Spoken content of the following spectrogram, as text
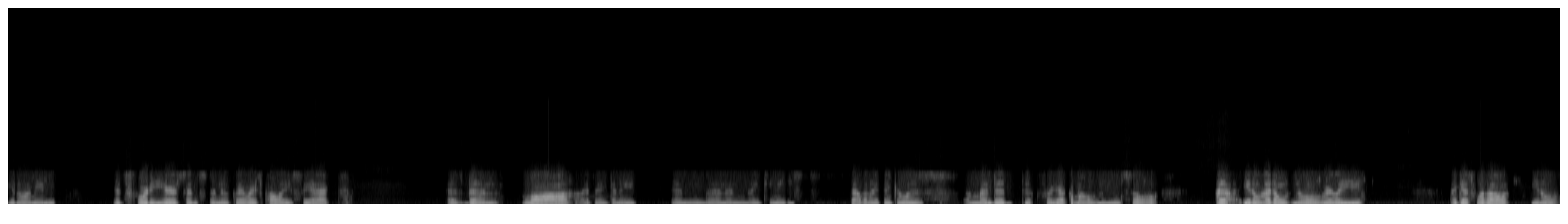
you know i mean it's 40 years since the nuclear waste policy act has been law i think in eight and then in 1987 i think it was amended to, for yucca mountain. So i you know i don't know really I guess without you know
